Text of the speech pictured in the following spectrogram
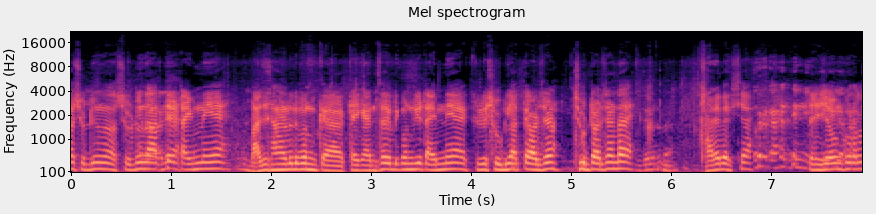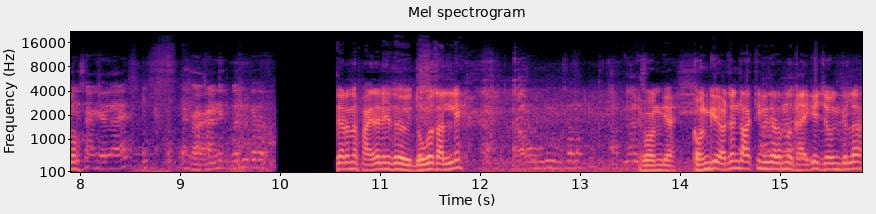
शूटिंग शूटिंग लागते टाईम नाही? आहे भाजी होती पण काही कॅन्सल केली कोणती टाईम नाही आहे शूट लागते अर्जंट शूट अर्जंट आहे. खाण्यापेक्षा. ते जेवण करू. मित्रांनो फायदा घेतो दोघं चालले. जेवण घ्या. काऊन की अर्जंट लागते मित्रांनो घाय घाई जेवण केलं.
